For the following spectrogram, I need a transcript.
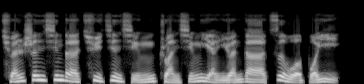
全身心的去进行转型演员的自我博弈。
